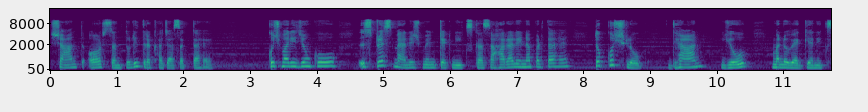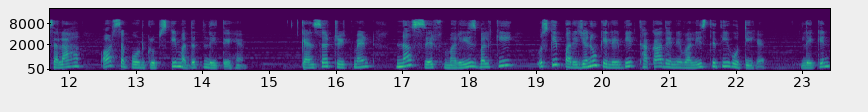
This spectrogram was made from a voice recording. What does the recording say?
शांत और संतुलित रखा जा सकता है। कुछ मरीजों को स्ट्रेस मैनेजमेंट टेक्निक्स का सहारा लेना पड़ता है। तो कुछ लोग ध्यान, योग, मनोवैज्ञानिक सलाह और सपोर्ट ग्रुप्स की मदद लेते हैं। कैंसर ट्रीटमेंट न सिर्फ़ मरीज़ बल्कि उसके परिजनों के लिए भी थका देने वाली स्थिति होती है। लेकिन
